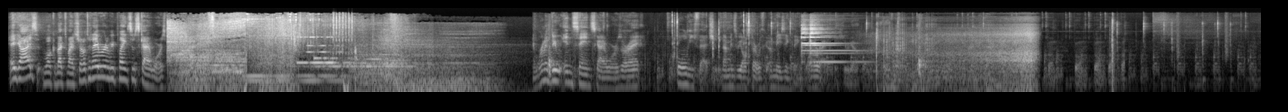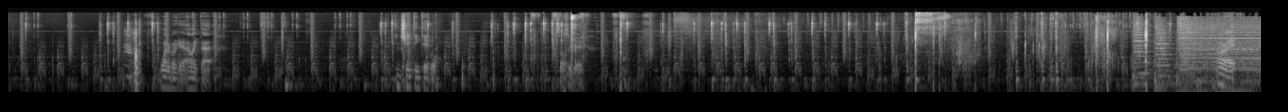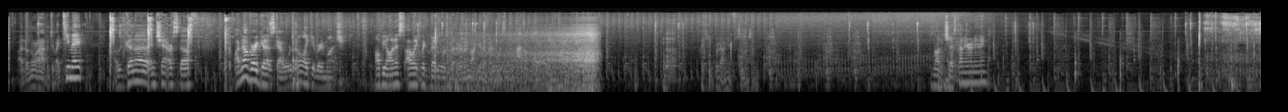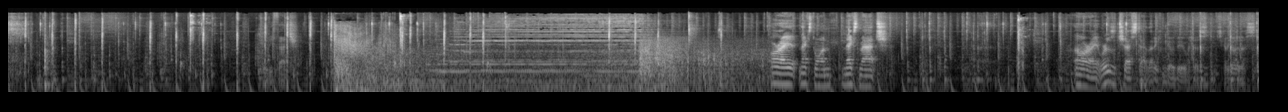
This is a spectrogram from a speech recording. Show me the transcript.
Hey guys, welcome back to my channel. Today we're going to be playing some Sky Wars. And we're going to do insane Sky Wars, alright? Holy fetch. That means we all start with amazing things. Alright, here we go. Boom, boom, boom, boom, boom. Water bucket, I like that. Enchanting table. It's also good. Alright. I don't know what happened to my teammate. I was gonna enchant our stuff. I'm not very good at Sky Wars. I don't like it very much. I'll be honest, I like like Bed Wars better, and I'm not good at Bed Wars at all. There's not a chest down here or anything? Holy fetch. Alright, next one. Next match. Alright, where's the chest at that I can go do? Just, just gotta go to this.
